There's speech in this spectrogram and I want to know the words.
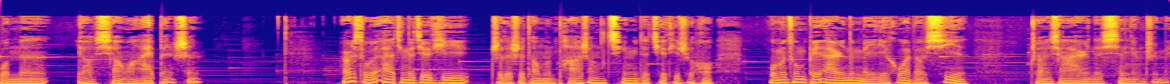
我们要向往爱本身。而所谓爱情的阶梯，指的是当我们爬上情欲的阶梯之后，我们从被爱人的美丽和外表吸引，转向爱人的心灵之美，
